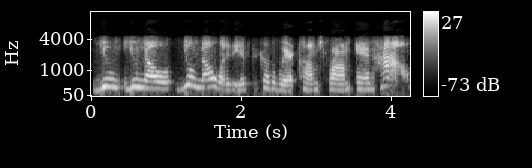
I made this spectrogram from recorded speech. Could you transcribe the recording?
you you know you'll know what it is because of where it comes from and how.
